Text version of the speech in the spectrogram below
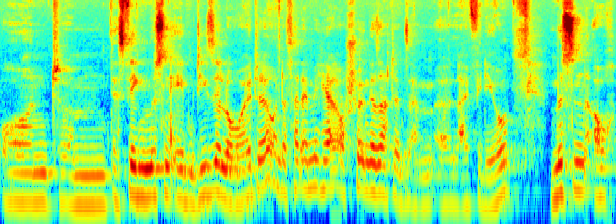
Und ähm, deswegen müssen eben diese Leute, und das hat er Michael auch schön gesagt in seinem äh, Live-Video, müssen auch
